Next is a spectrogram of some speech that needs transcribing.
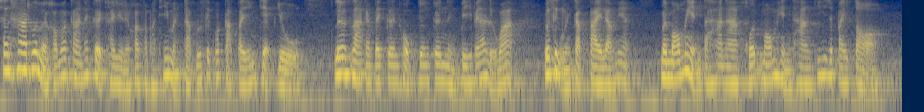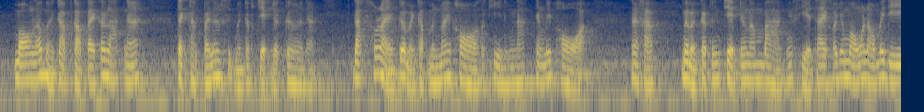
ชั้นห้าถ้วยหมายความว่าการถ้าเกิดใครอยู่ในความสัมพันธ์ที่เหมือนกับรู้สึกว่ากลับไปยังเจ็บอยู่ เลิกลากันไปเกิน 6 เดือนเกิน 1 ปีไปแล้วหรือว่ารู้สึกเหมือนกลับไปแล้วเนี่ยมันมองไม่เห็นตาอนาคต มองไม่เห็นทางที่จะไปต่อ มองแล้วเหมือนกับกลับไปก็รักนะ แต่กลับไปแล้วรู้สึกเหมือนกับเจ็บเหลือเกินนะรักเท่าไหร่ก็เหมือนกับมันไม่พอสักทีนึงรักยังไม่พออะนะครับมันเหมือนกับยังเจ็บยังลำบากยังเสียใจเขายังมองว่าเราไม่ดี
